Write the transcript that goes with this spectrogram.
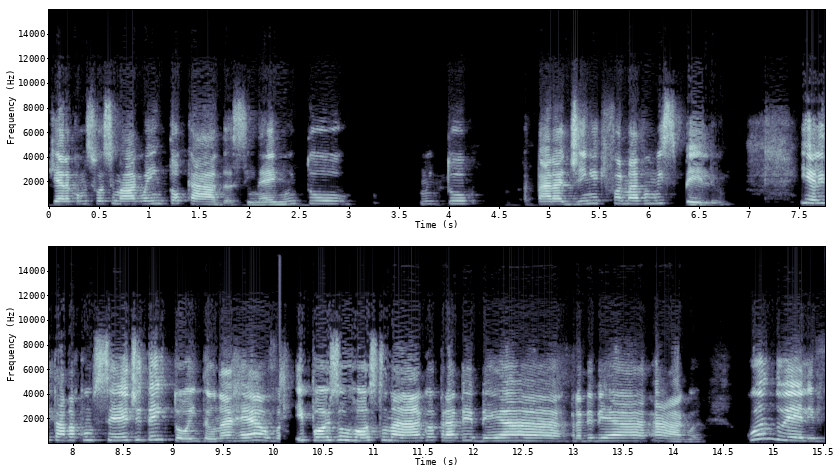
que era como se fosse uma água intocada, assim, né, e muito, muito paradinha que formava um espelho e ele estava com sede, deitou então na relva e pôs o rosto na água para beber a para beber a, a, água. Quando ele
